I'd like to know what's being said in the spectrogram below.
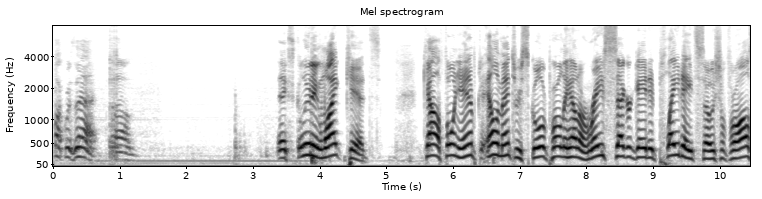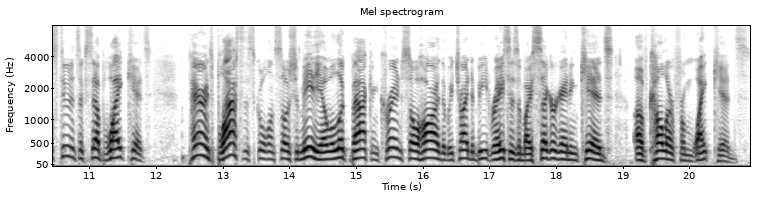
fuck was that um, excluding white kids california elementary school reportedly held a race segregated playdate social for all students except white kids Parents blasted the school on social media will look back and cringe so hard that we tried to beat racism by segregating kids of color from white kids.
